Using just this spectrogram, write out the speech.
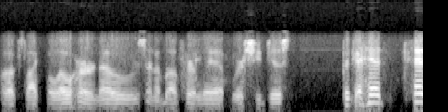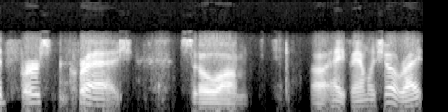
It looks like below her nose and above her lip, where she just took a head head first crash. So, um, uh, hey, family show, right?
